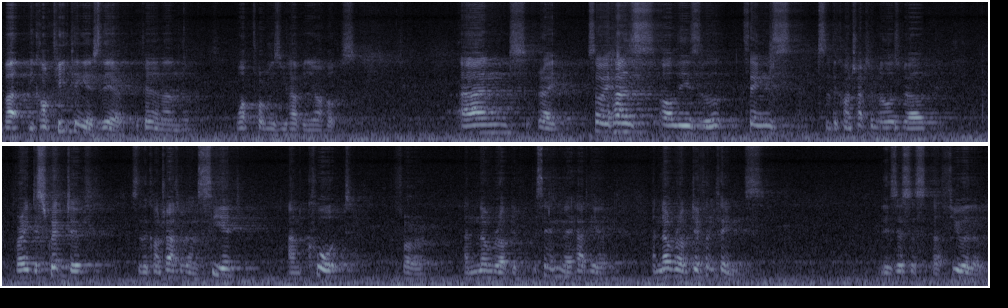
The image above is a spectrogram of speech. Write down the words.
But the complete thing is there, depending on what problems you have in your house. And, right, so it has all these things so the contractor knows well, very descriptive, so the contractor can see it and quote for a number of, the same thing they had here, a number of different things. There's just a, a few of them.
